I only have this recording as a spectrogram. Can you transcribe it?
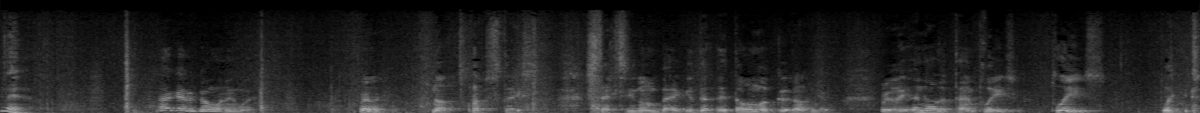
Yeah. I gotta go anyway. Really? No, no, Stacy. Stacy, don't beg. It, it don't look good on you. Really, another time, please. Please. Please.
